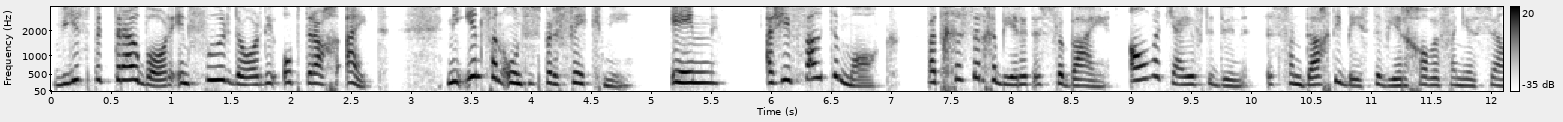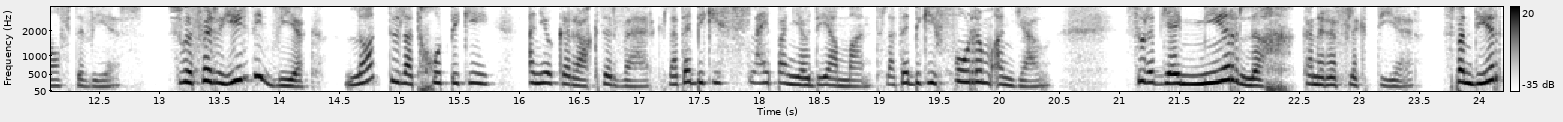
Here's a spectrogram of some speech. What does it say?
wees betroubaar en voer daardie opdrag uit. Nie een van ons is perfek nie. En as jy foute maak, Wat gister gebeur het is verby. Al wat jy hoef te doen is vandag die beste weergawe van jouself te wees. So vir hierdie week, laat toe dat God bietjie aan jou karakter werk. Laat hy bietjie slyp aan jou diamant. Laat hy bietjie vorm aan jou sodat jy meer lig kan reflekteer. Spandeer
